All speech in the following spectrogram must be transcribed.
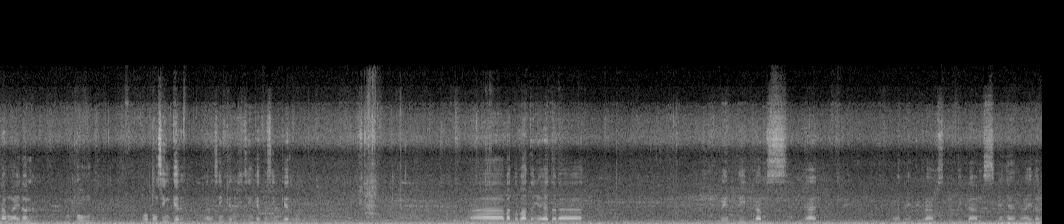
Na mga idol. Mutong mutong sinker. Ah, sinker, sinker to sinker. Ah, bato-bato nyo idol ah 20 grams. Yan mga 20 grams, 50 grams, ganyan mga idol.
